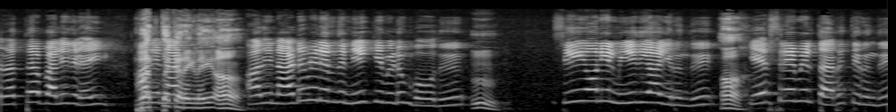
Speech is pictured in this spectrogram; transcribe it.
இரத்த பலிகளை அதன் நடுவில் இருந்து நீக்கி விடும் போது சீயோனில் மீதியாயிருந்து. எருசலேமில் தரித்திருந்து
